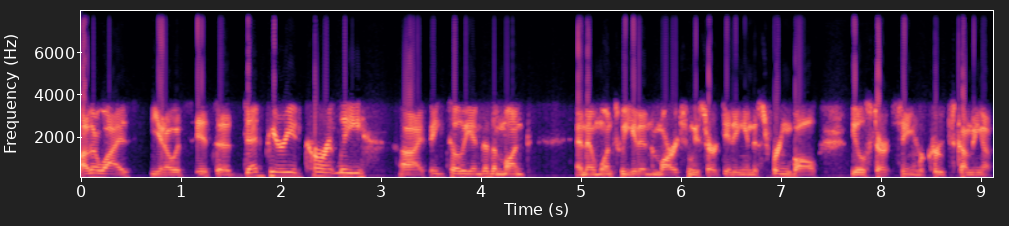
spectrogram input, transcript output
otherwise, you know, it's it's a dead period currently. Uh, I think till the end of the month. And then once we get into March and we start getting into spring ball, you'll start seeing recruits coming up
